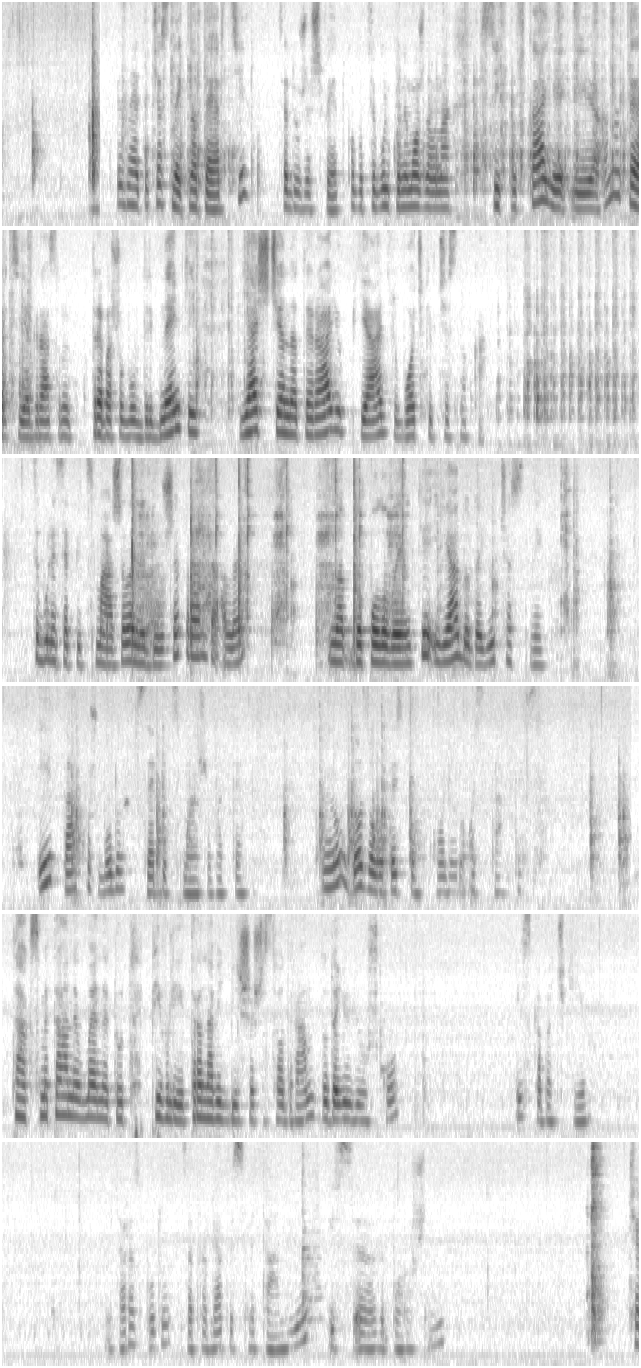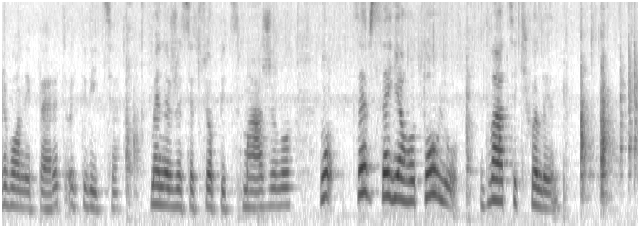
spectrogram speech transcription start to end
Ви знаєте, часник на терці. Це дуже швидко, бо цибульку не можна, вона сік пускає. І на терці якраз треба, щоб був дрібненький. Я ще натираю 5 зубочків чеснока. Цибуляся підсмажила, не дуже, правда, але до половинки я додаю часник. І також буду все підсмажувати. Ну, до золотистого кольору. Ось. Так, сметани в мене тут пів літра, навіть більше 600 грам. Додаю юшку із кабачків. Зараз буду заправляти сметаною із е, борошном. Червоний перець, ось дивіться, в мене вже все підсмажило. Ну, це все я готовлю 20 хвилин.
